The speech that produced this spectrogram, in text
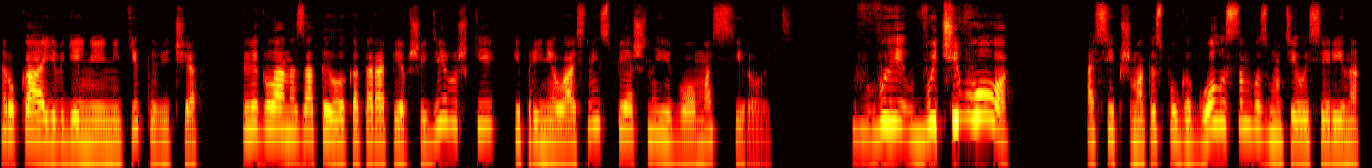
Рука Евгения Никитовича легла на затылок оторопевшей девушки и принялась неспешно его массировать. «Вы... вы чего?» Осипшим от испуга голосом возмутилась Ирина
